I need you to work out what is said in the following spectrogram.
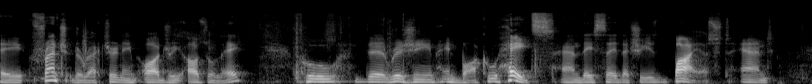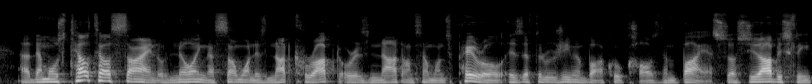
a French director named Audrey Azoulay, who the regime in Baku hates, and they say that she is biased. And uh, the most telltale sign of knowing that someone is not corrupt or is not on someone's payroll is if the regime in Baku calls them biased. So she's obviously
